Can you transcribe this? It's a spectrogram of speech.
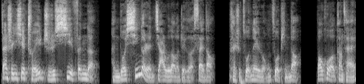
但是，一些垂直细分的很多新的人加入到了这个赛道，开始做内容、做频道，包括刚才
